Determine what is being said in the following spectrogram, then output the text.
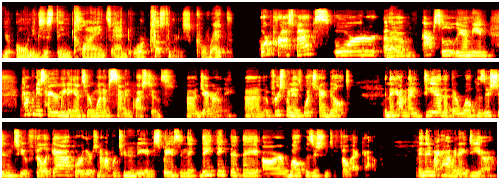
your own existing clients and or customers, correct? or prospects or Right. um, absolutely i mean companies hire me to answer one of seven questions uh, generally uh, the first one is what should i build and they have an idea that they're well positioned to fill a gap or there's an opportunity in a space and they, they think that they are well positioned to fill that gap. And they might have an idea.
